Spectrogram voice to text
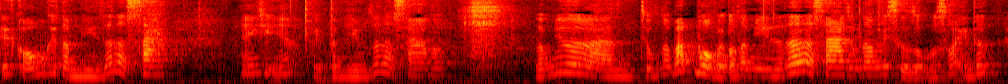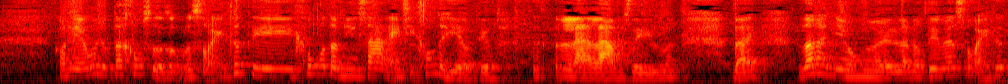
cái có một cái tầm nhìn rất là xa. Nha anh chị nhé phải tầm nhìn rất là xa thôi. Giống như là chúng ta bắt buộc phải có tầm nhìn rất là xa chúng ta mới sử dụng được số hình thức còn nếu mà chúng ta không sử dụng được số ảnh thức thì không có tầm nhìn xa thì anh chị không thể hiểu tiềm là làm gì luôn. Đấy rất là nhiều người lần đầu tiên biết số ảnh thức.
